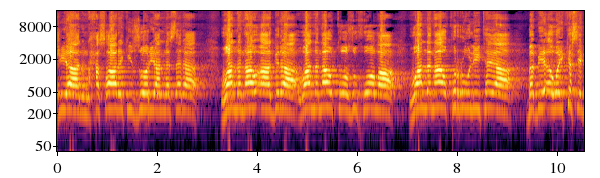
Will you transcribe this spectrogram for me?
ژیانن، حەسارێکی زۆریان لەسەرە، وان لە ناو ئاگرە، وان لە ناو تۆز و خۆڵە، وان لە ناو قڕ و لیتەیە، بەبێ ئەوەی کەسێک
